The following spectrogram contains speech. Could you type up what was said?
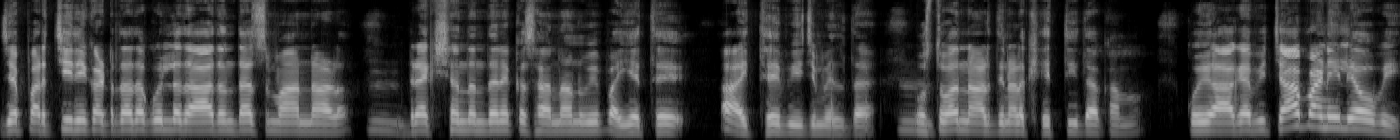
ਜੇ ਪਰਚੀ ਨਹੀਂ ਕੱਟਦਾ ਤਾਂ ਕੋਈ ਲਦਾ ਦਿੰਦਾ ਸਮਾਨ ਨਾਲ। ਹੂੰ, ਡਾਇਰੈਕਸ਼ਨ ਦਿੰਦੇ ਨੇ ਕਿਸਾਨਾਂ ਨੂੰ ਵੀ ਭਾਈ ਇੱਥੇ ਆ ਇੱਥੇ ਬੀਜ ਮਿਲਦਾ ਹੈ। ਉਸ ਤੋਂ ਬਾਅਦ ਨਾਲ ਦੀ ਨਾਲ ਖੇਤੀ ਦਾ ਕੰਮ। ਕੋਈ ਆ ਗਿਆ ਵੀ ਚਾਹ ਪਾਣੀ ਲਿਆਓ ਵੀ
